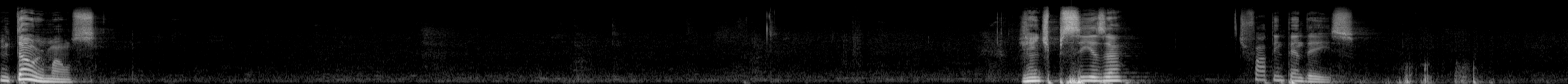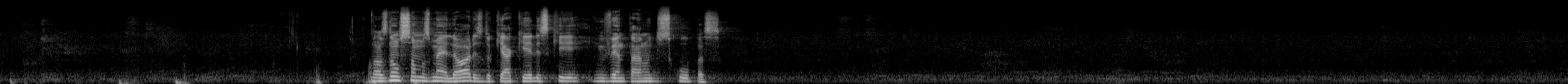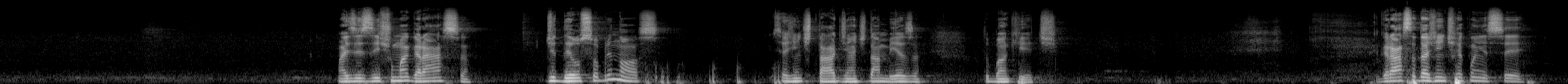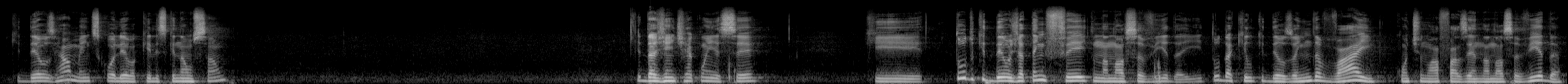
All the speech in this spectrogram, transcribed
Então, irmãos, a gente precisa, de fato, entender isso. Nós não somos melhores do que aqueles que inventaram desculpas. Mas existe uma graça de Deus sobre nós, se a gente está diante da mesa do banquete. Graça da gente reconhecer que Deus realmente escolheu aqueles que não são, e da gente reconhecer que tudo que Deus já tem feito na nossa vida e tudo aquilo que Deus ainda vai continuar fazendo na nossa vida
